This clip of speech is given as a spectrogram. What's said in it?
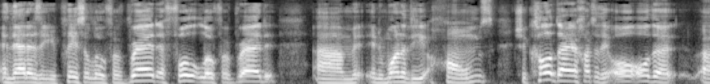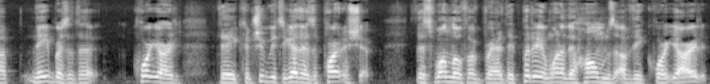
And that is that you place a loaf of bread, a full loaf of bread, um, in one of the homes. Shekol Dayar they all, all the uh, neighbors of the courtyard, they contribute together as a partnership this one loaf of bread. They put it in one of the homes of the courtyard,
